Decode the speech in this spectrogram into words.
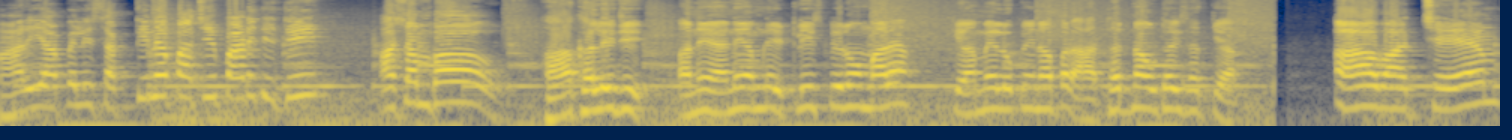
મારી આપેલી શક્તિને પાછી પાડી દીધી? અસંભવ! હા ખલીજી અને એને અમને એટલી સ્પીડમાં માર્યા કે અમે લોકો એના પર હાથ જ ના ઉઠાવી શક્યા. આ વાત છે એમ?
